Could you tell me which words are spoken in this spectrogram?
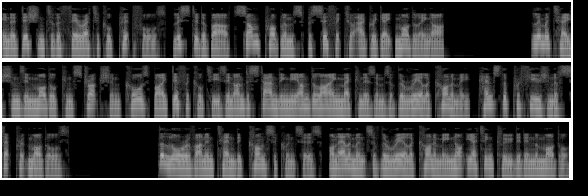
In addition to the theoretical pitfalls, listed above, some problems specific to aggregate modeling are Limitations in model construction caused by difficulties in understanding the underlying mechanisms of the real economy, hence the profusion of separate models. The law of unintended consequences, on elements of the real economy not yet included in the model.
